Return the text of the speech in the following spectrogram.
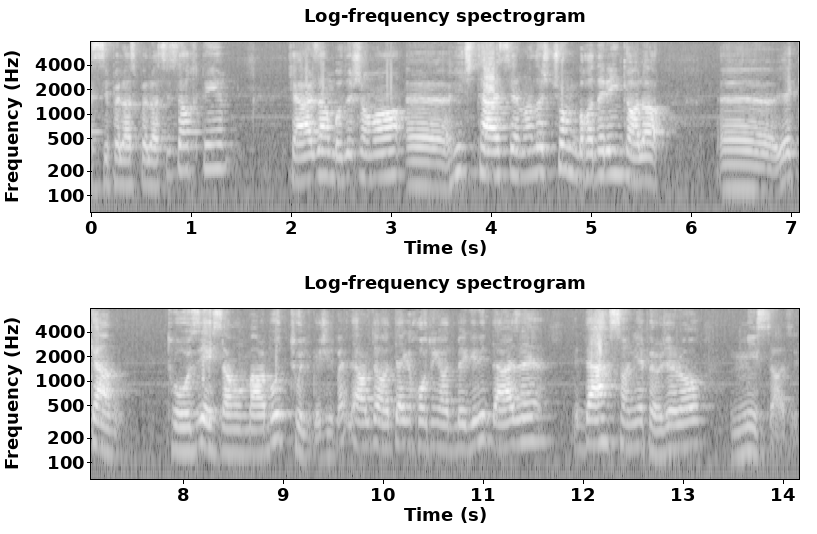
سی پلاس پلاسی ساختیم که ارزم بوده شما هیچ تاثیر نداشت چون به خاطر اینکه حالا یک کم توضیح زمان بر بود طول کشید. ولی در حالت عادی اگه خودتون یاد بگیرید در عرض 10 ثانیه پروژه رو می‌سازید.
